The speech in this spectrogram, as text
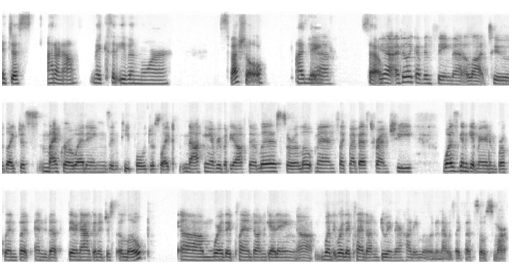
it just i don't know makes it even more special i think yeah. So yeah, I feel like I've been seeing that a lot too, like just micro weddings and people just like knocking everybody off their lists or elopements. Like my best friend, she was going to get married in Brooklyn, but ended up they're now going to just elope um, where they planned on getting uh, when, where they planned on doing their honeymoon. And I was like, that's so smart.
